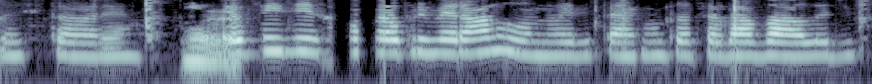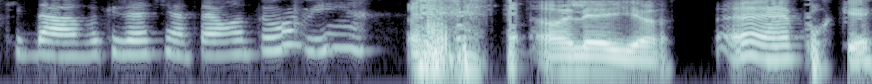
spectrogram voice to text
a história. É. Eu fiz isso com o meu primeiro aluno. Ele perguntou se eu dava aula, eu disse que dava, que já tinha até uma turminha. Olha aí, ó. É, porque.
